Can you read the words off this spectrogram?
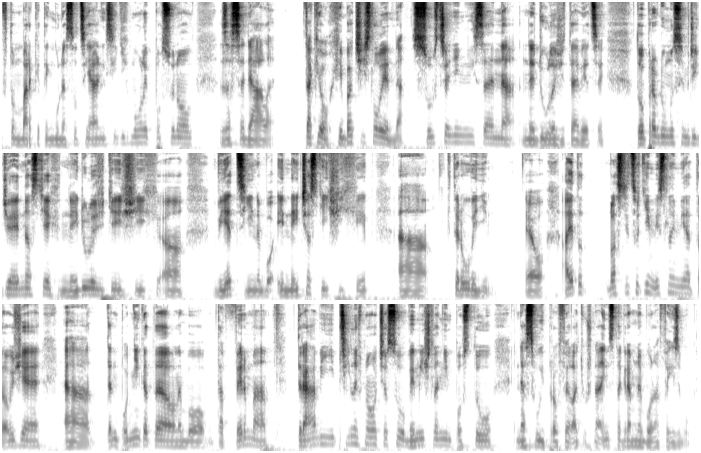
v tom marketingu na sociálních sítích mohli posunout zase dále. Tak jo, chyba číslo jedna. Soustředění se na nedůležité věci. To opravdu musím říct, že je jedna z těch nejdůležitějších uh, věcí nebo i nejčastějších chyb, uh, kterou vidím. Jo? A je to vlastně co tím myslím je to, že ten podnikatel nebo ta firma tráví příliš mnoho času vymýšlením postů na svůj profil, ať už na Instagram nebo na Facebook.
